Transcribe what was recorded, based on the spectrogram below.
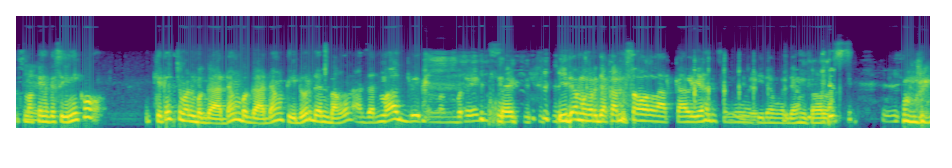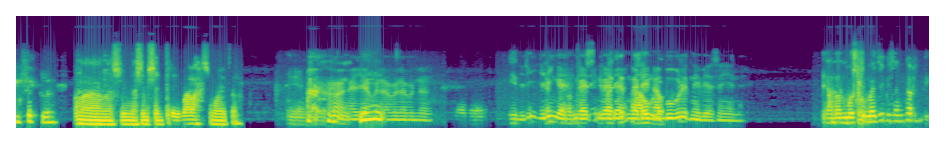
Semakin ke sini kok kita cuman begadang, begadang, tidur dan bangun azan maghrib emang brengsek. tidak mengerjakan sholat kalian semua Iya. tidak mengerjakan sholat. Brengsek lu. Wah, masih masih bisa diterima lah semua itu Iya. Iya benar benar benar. Itu Jadi jadi nggak nggak nggak ada nggak ada yang ngabuburit nih biasanya nih. Yang non muslim aja bisa ngerti.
